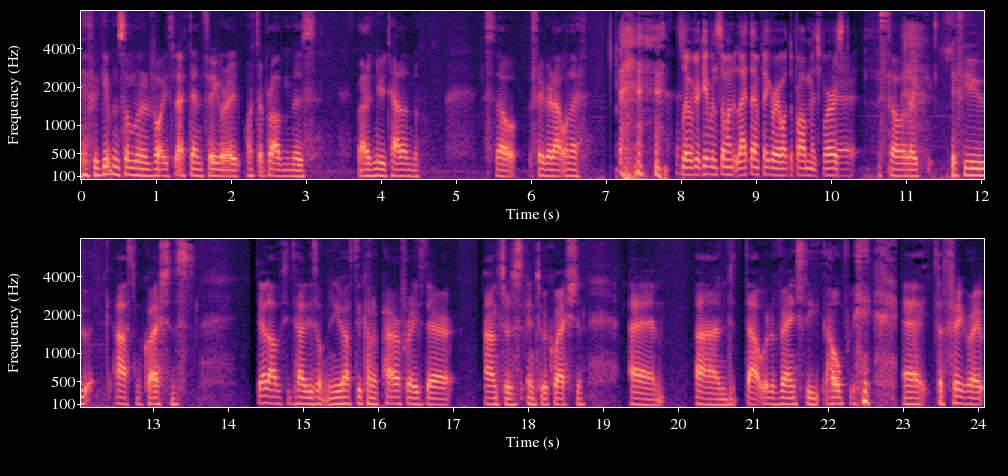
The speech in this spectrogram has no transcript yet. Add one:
if you're giving someone advice, let them figure out what their problem is rather than you telling them. So figure that one out. so if you're giving someone, let them figure out what the problem is first. Yeah. So like, if you ask them questions, they'll obviously tell you something. You have to kind of paraphrase their answers into a question, um, and that would eventually, hopefully, uh, to figure out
